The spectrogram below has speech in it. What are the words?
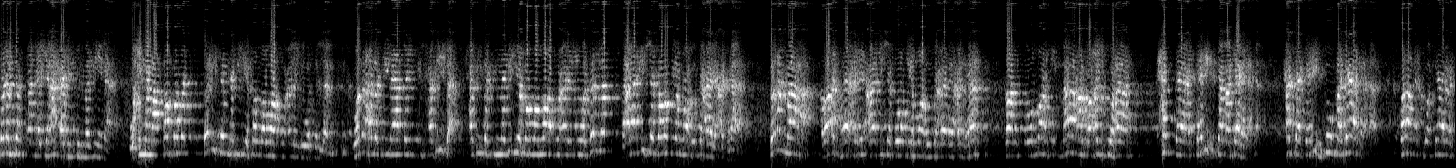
فلم تسأل أي أحد في المدينة. وإنما قصدت بيت النبي صلى الله عليه وسلم وذهبت إلى بيت الحبيبة حبيبة النبي صلى الله عليه وسلم عائشة رضي الله تعالى عنها. فلما رأتها عائشة رضي الله تعالى عنها قالت والله ما أن رأيتها حتى كرهت مكانها حتى كرهت مكانها. قالت وكانت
